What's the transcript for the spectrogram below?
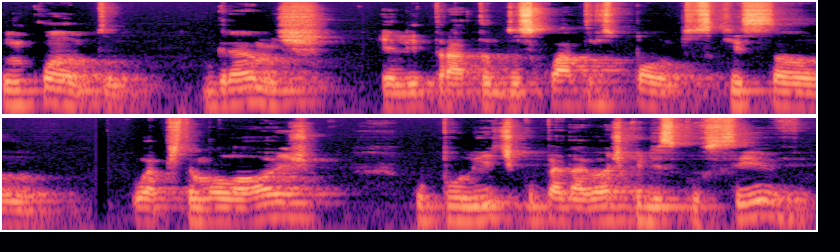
enquanto Gramsci ele trata dos quatro pontos que são o epistemológico, o político, o pedagógico e discursivo,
